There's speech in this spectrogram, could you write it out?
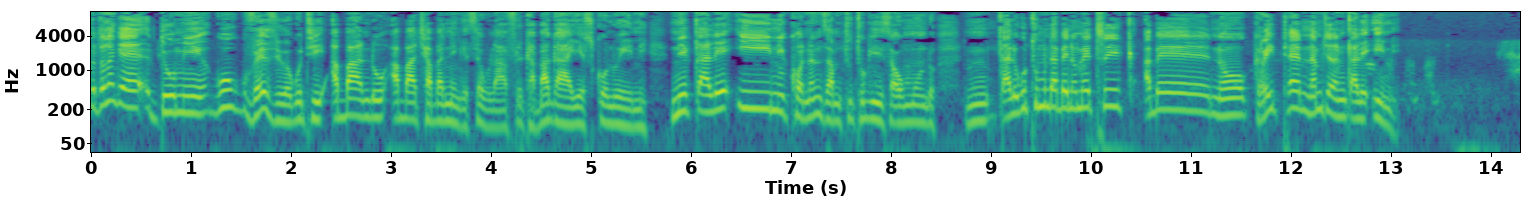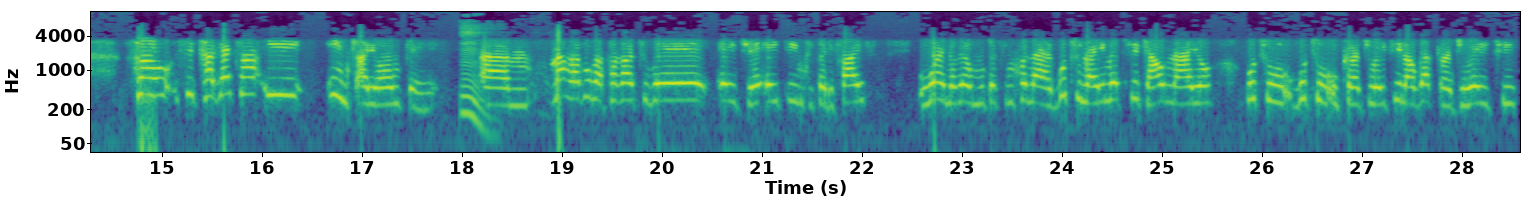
kodwa ke dumi kuveziwe ukuthi abantu abatsha abaningi eSouth Africa bakaye esikolweni. Niqale ini khona nizamthuthukisa umuntu. Niqale ukuthi umuntu abe no matric abe no grade 10 namtjana niqale ini? So sithagetha i- intsha yonke. Um mangabe ungaphakathi kwe-age ye-18 to 35 wena ke umuntu esimfunayo kuthi unayo i-matric awunayo kuthi kuthi ugraduateile awukagraduate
